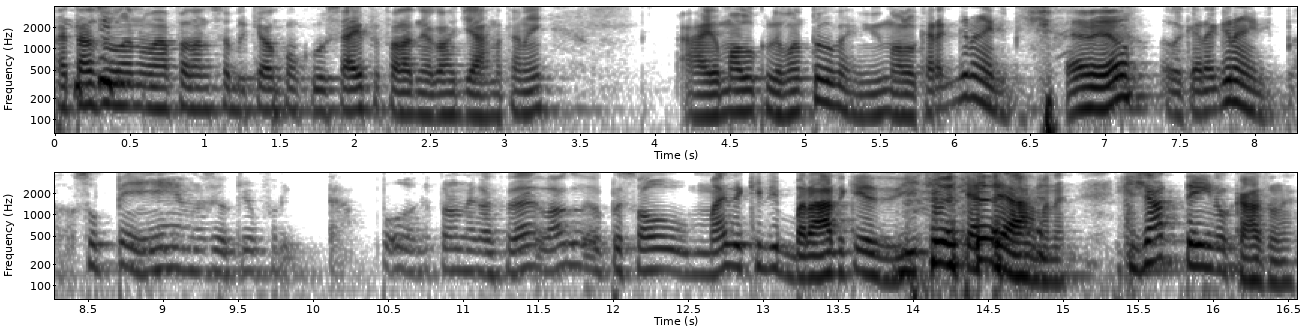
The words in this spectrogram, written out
Aí tá zoando lá, falando sobre o que é o concurso. Aí fui falar do negócio de arma também. Aí o maluco levantou, velho. E o maluco era grande, bicho. É mesmo? O maluco era grande. Pô, eu sou PM, não sei o que. Eu falei, tá, porra, tá falando um negócio. Eu falei, é, logo é o pessoal mais equilibrado que existe que quer ter arma, né? Que já tem, no caso, né?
